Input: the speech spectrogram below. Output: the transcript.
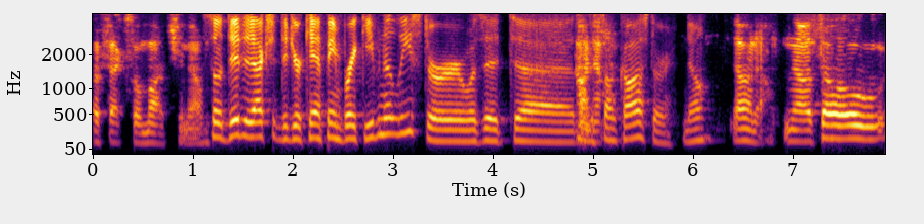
affect so much, you know. So did it actually? Did your campaign break even at least, or was it uh, like Oh, a sunk cost, or no? No, no, no. So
